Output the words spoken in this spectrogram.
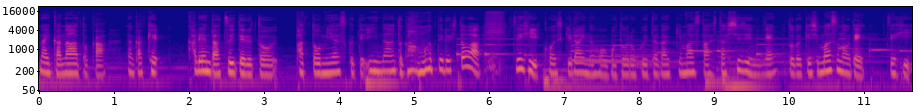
ないかなとかなんかけカレンダーついてるとパッと見やすくていいなとか思ってる人は是非公式 LINE の方ご登録いただきますと明日7時にねお届けしますのでぜひ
